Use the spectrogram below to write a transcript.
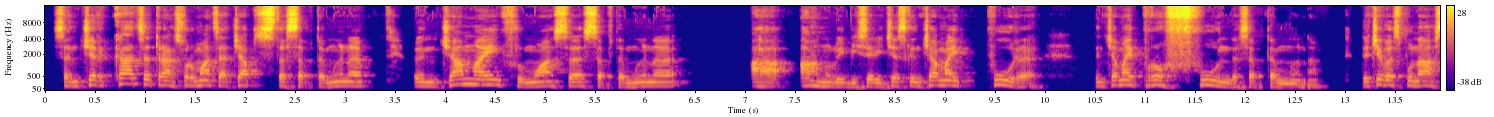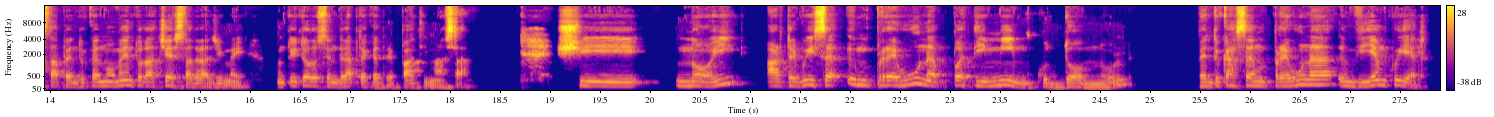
să încercați să transformați această săptămână în cea mai frumoasă săptămână a anului bisericesc, în cea mai pură, în cea mai profundă săptămână. De ce vă spun asta? Pentru că în momentul acesta, dragii mei, Mântuitorul se îndreaptă către patima sa. Și noi ar trebui să împreună pătimim cu Domnul pentru ca să împreună înviem cu El.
